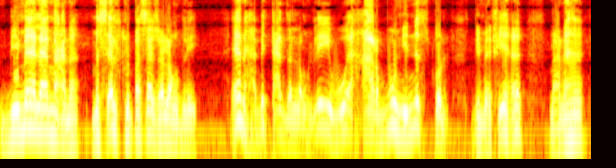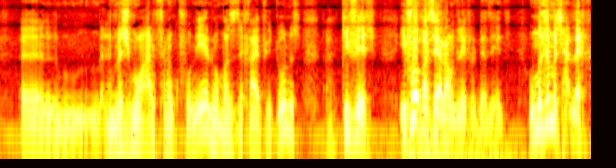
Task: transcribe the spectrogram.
بما لا معنى. مسألة ال passage à l'anglais أنا حبيت اتعدى اللونجلي وحاربوني الناس الكل بما فيها. معناها المجموعة الفرنكفونية اللي هم أصدقائي في تونس. كيفاش؟ il faut passer à l'anglais في البلاد هذه وما ثمش حل اخر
